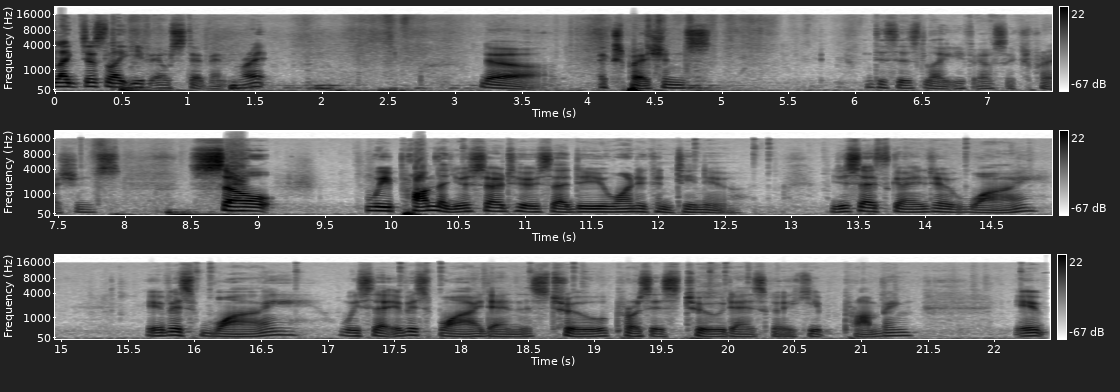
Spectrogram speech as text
Like just like if else statement right? The expressions this is like if else expressions. So we prompt the user to say do you want to continue? User is going to y if it's y we say if it's y then it's true. Process true then it's going to keep prompting if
